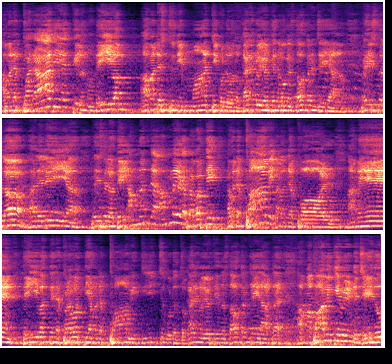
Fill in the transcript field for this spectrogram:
അവന്റെ പരാജയത്തിൽ നിന്നും ദൈവം അവന്റെ സ്ഥിതി മാറ്റിക്കൊണ്ടുവന്നു. കരങ്ങൾ ഉയർത്തി നമുക്ക് സ്തോത്രം ചെയ്യാം. അമ്മന്റെ അമ്മയുടെ പ്രവൃത്തി അവന്റെ ഭാവി കളഞ്ഞപ്പോൾ അമേൻ ദൈവത്തിന്റെ പ്രവൃത്തി അവന്റെ ഭാവി കൊടുത്തു. കാര്യങ്ങൾ എഴുതിയെന്ന് സ്തോത്രം ചെയ്താട്ട് അമ്മ ഭാവിക്ക് വേണ്ടി ചെയ്തു.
